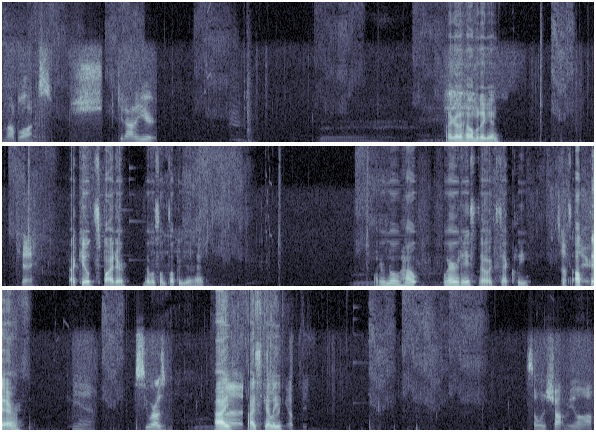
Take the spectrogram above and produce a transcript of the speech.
I'm out of blocks. Shh, get out of here. I got a helmet again. Okay. I killed spider that was on top of your head. I don't know how where it is though exactly. It's, It's up there. Yeah. See where I was Hi, Uh, hi Skelly. Someone shot me off.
